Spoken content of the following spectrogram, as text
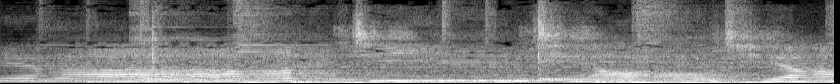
呀，静悄悄，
